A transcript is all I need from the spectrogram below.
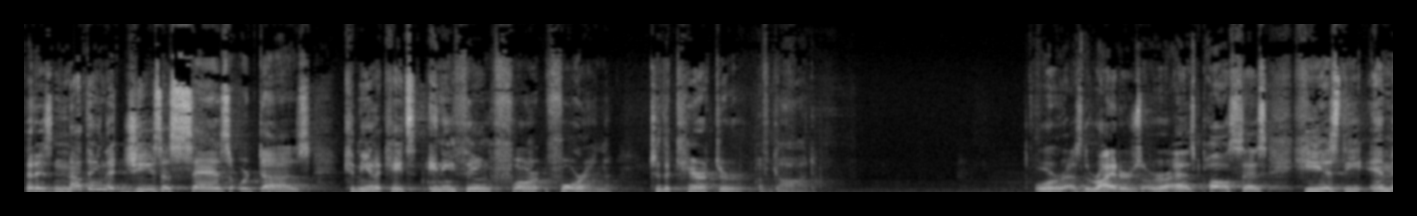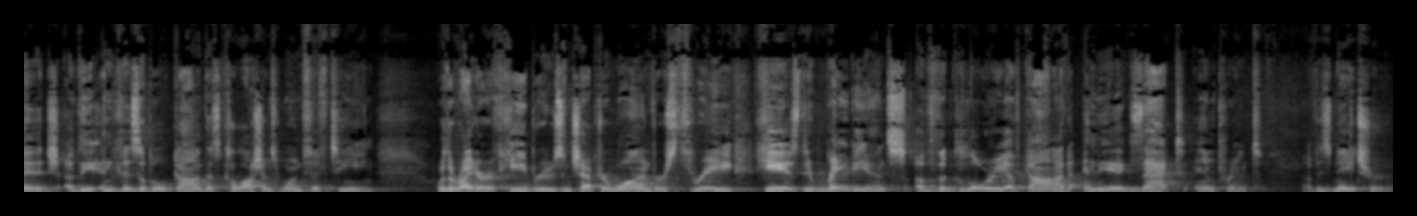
That is, nothing that Jesus says or does communicates anything for, foreign to the character of God. Or, as the writers, or as Paul says, he is the image of the invisible God. That's Colossians 1.15. Or the writer of Hebrews in chapter 1, verse 3 He is the radiance of the glory of God and the exact imprint of his nature.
